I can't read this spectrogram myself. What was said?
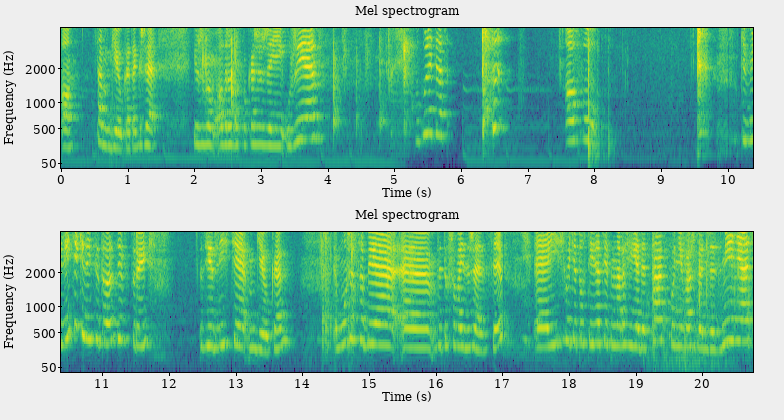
O, ta mgiełka, także już Wam od razu pokażę, że jej użyję. W ogóle teraz... o fu! Czy mieliście kiedyś sytuację, w której zjedliście mgiełkę? Muszę sobie e, wytuszować rzęsy. E, jeśli chodzi o tą stylizację, to na razie jadę tak, ponieważ będę zmieniać.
